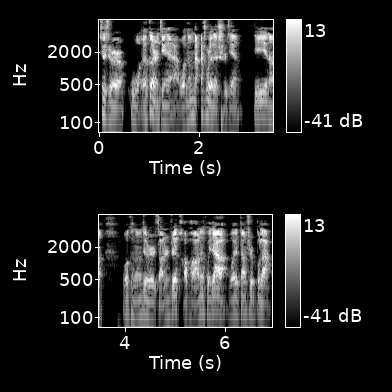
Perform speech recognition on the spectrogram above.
就是我的个人经验啊，我能拿出来的时间，第一呢，我可能就是早上直接跑，跑完了回家了，我也当时不拉，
